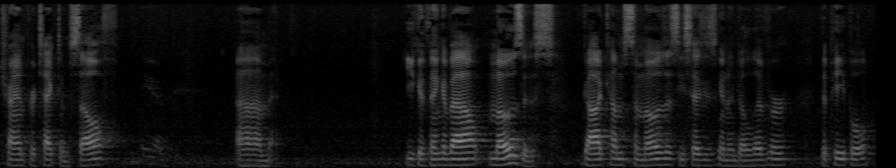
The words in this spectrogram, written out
try and protect himself. Um, you could think about Moses. God comes to Moses. He says he's going to deliver the people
